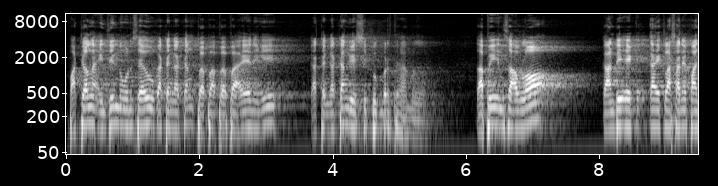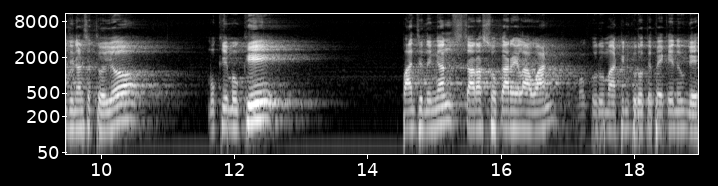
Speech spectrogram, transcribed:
Padahal nek enjing nuwun sewu kadang-kadang bapak-bapake niki kadang-kadang nggih sibuk berdamel. Tapi insya Allah kanthi keikhlasannya panjenengan sedaya mugi-mugi panjenengan secara sukarelawan guru madin guru TPK ini nggih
